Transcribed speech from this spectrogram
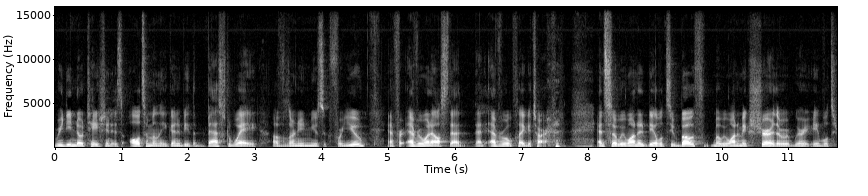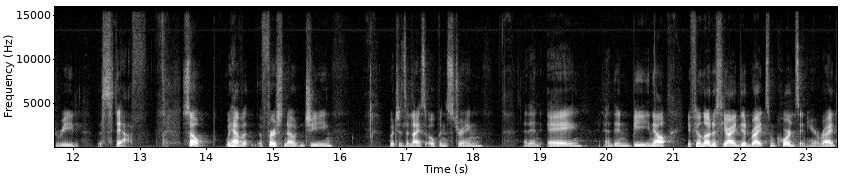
reading notation is ultimately going to be the best way of learning music for you and for everyone else that, that ever will play guitar. and so we want to be able to both, but we want to make sure that we're able to read the staff. So we have a, the first note, G, which is a nice open string, and then A, and then B. Now, if you'll notice here, I did write some chords in here, right?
